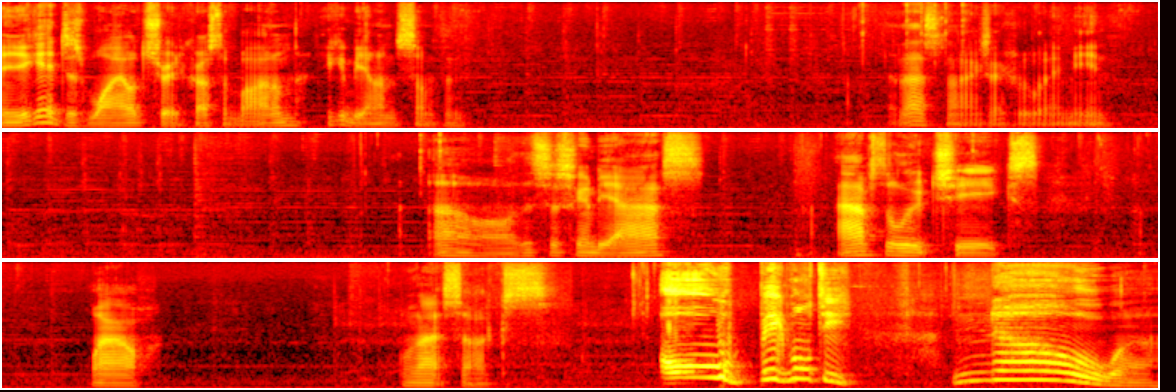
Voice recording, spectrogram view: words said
I mean, you get just wild straight across the bottom. You could be on something. That's not exactly what I mean. Oh, this is going to be ass. Absolute cheeks. Wow. Well, that sucks. Oh, big multi. No.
